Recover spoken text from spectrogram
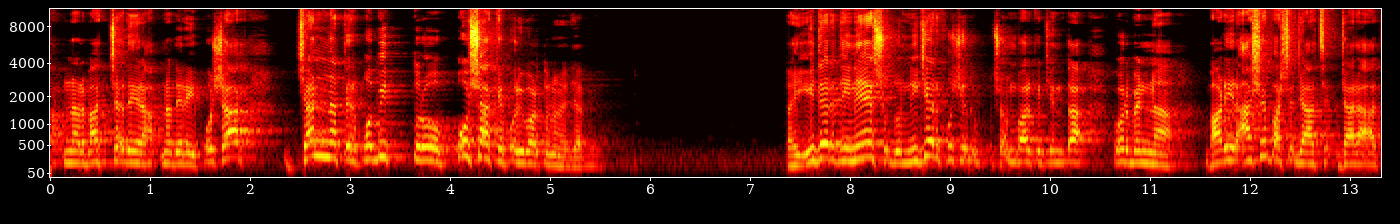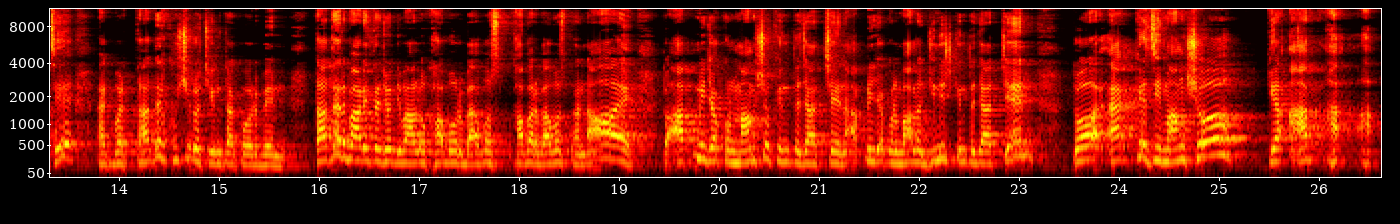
আপনার বাচ্চাদের, আপনাদের এই পোশাক জান্নাতের পবিত্র পোশাকে পরিবর্তন হয়ে যাবে। তাই ঈদের দিনে শুধু নিজের খুশির সম্পর্কে চিন্তা করবেন না বাড়ির আশেপাশে যা আছে যারা আছে, একবার তাদের খুশিরও চিন্তা করবেন। তাদের বাড়িতে যদি ভালো খাবার ব্যবস্থা খাবার ব্যবস্থা না হয়, তো আপনি যখন মাংস কিনতে যাচ্ছেন, আপনি যখন ভালো জিনিস কিনতে যাচ্ছেন, তো এক কেজি মাংস কি আপ- হা- হা-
